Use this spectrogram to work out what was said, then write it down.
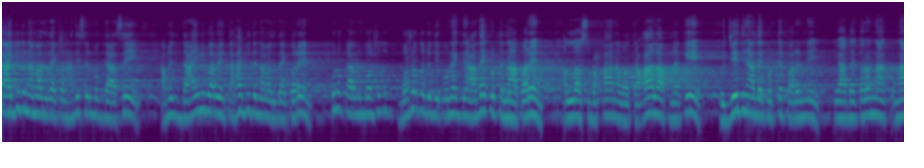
তাহাজ্জুদের নামাজ আদায় করেন, হাদিসের মধ্যে আছে, আপনি দায়মি ভাবে তাহাজ্জুদের নামাজ আদায় করেন, কোনো কারণ বশত বশত যদি কোনো একদিন আদায় করতে না পারেন, আল্লাহ সুবহান ওয়া তাআলা আপনাকে ওই যেদিন আদায় করতে পারেননি, ওই আদায় করা না না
